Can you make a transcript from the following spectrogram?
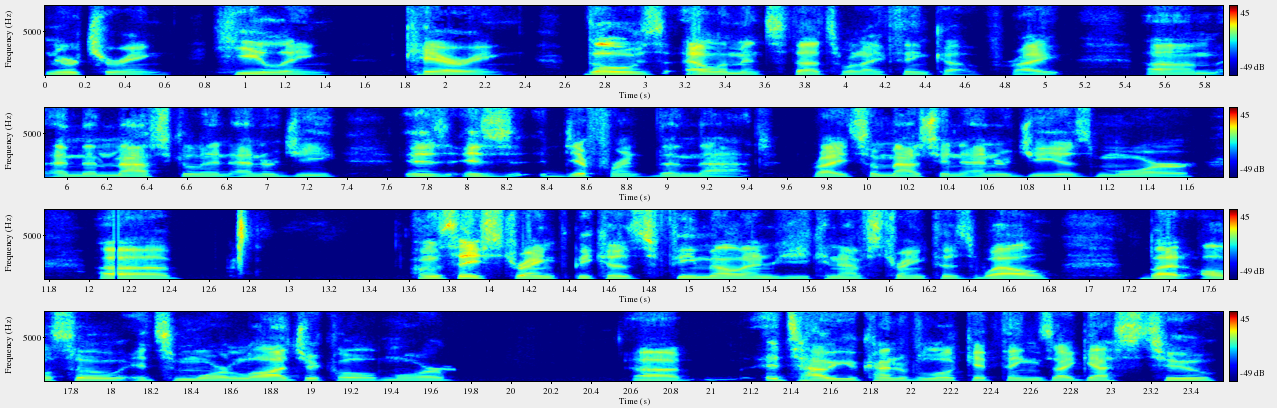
nurturing healing caring those elements that's what i think of right um and then masculine energy is is different than that right? So masculine energy is more, uh, I'm gonna say strength because female energy can have strength as well, but also it's more logical, more. Uh, it's how you kind of look at things, I guess, too,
